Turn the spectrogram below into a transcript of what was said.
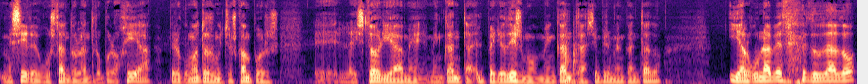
me sigue gustando la antropología, pero como otros muchos campos, eh, la historia me, encanta, el periodismo me encanta, siempre me ha encantado. Y alguna vez he dudado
